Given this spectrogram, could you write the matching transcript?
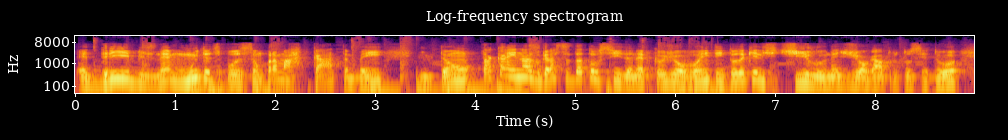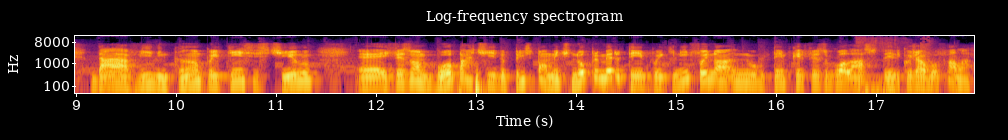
é, dribles, né? Muita disposição para marcar também, então tá caindo nas graças da torcida, né? Porque o Giovani tem todo aquele estilo, né, de jogar pro torcedor, dar a vida em campo, ele tem esse estilo é, e fez uma boa partida, principalmente no primeiro tempo, hein, que nem foi no, no tempo que ele fez o golaço dele, que eu já vou falar.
